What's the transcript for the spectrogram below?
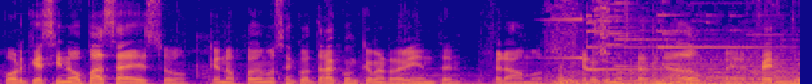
Porque si no pasa eso, que nos podemos encontrar con que me revienten. Pero vamos, creo que hemos terminado. Perfecto.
